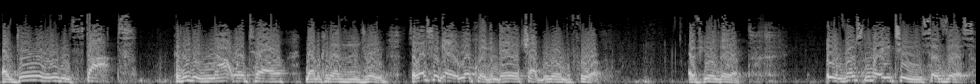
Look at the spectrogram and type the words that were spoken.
Like Daniel even stops. Because he did not want to tell Nebuchadnezzar the dream. So let's look at it real quick in Daniel chapter number 4. If you're there. In verse number 18, he says this.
